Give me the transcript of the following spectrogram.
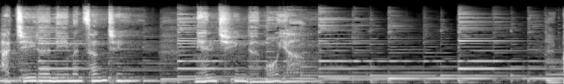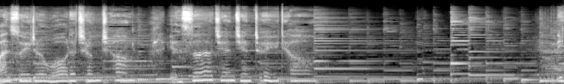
还记得你们曾经年轻的伴随着我的成长，颜色渐渐褪掉。你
